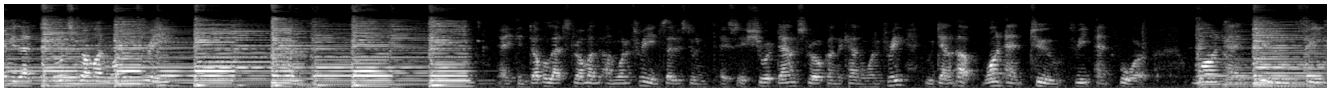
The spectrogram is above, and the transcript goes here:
Bringing that short strum on one and three. Now you can double that strum on, on one and three instead of just doing a, a short downstroke on the count of one and three. You go down up. One and two, three and four. One and two, three and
